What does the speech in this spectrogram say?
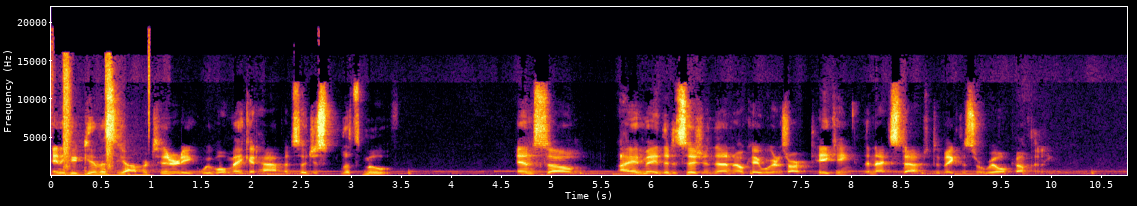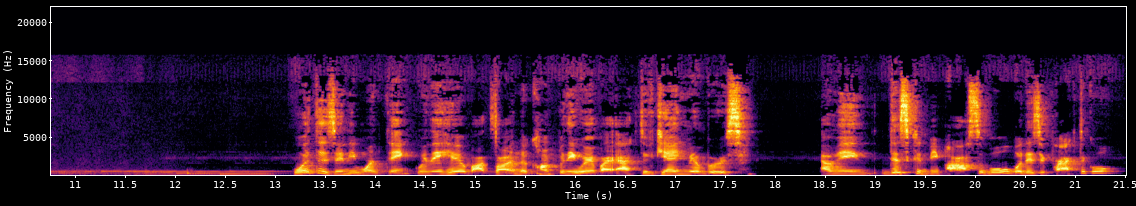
And if you give us the opportunity, we will make it happen. So just let's move. And so I had made the decision then okay, we're going to start taking the next steps to make this a real company. What does anyone think when they hear about starting a company ran by active gang members? I mean, this could be possible, but is it practical?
